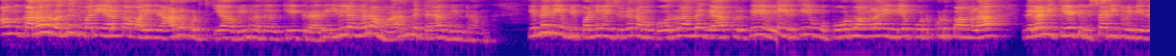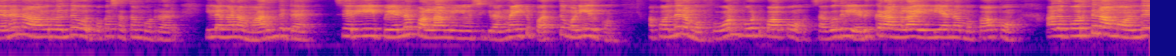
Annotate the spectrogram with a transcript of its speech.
அவங்க கணவர் வந்து இந்த மாதிரி ஏலக்காய் மாளிகை ஆர்டர் கொடுத்துட்டியா அப்படின்னு வந்து அவர் கேட்குறாரு இல்லைங்க நான் மறந்துட்டேன் அப்படின்றாங்க. என்ன நீ இப்படி பண்ணி வச்சிருக்க? நமக்கு ஒரு நாள் தான் கேப் இருக்கு. இருக்கு இவங்க போடுவாங்களா இல்லையா? போட்டு கொடுப்பாங்களா? இதெல்லாம் நீ கேட்டு விசாரிக்க வேண்டியதானே நான் அவர் வந்து ஒரு பக்கம் சத்தம் போடுறாரு. இல்லைங்க நான் மறந்துட்டேன். சரி இப்போ என்ன பண்ணலாம்னு யோசிக்கிறாங்க? நைட்டு பத்து மணி இருக்கும். அப்போ வந்து நம்ம ஃபோன் போட்டு பார்ப்போம். சகோதரி எடுக்கிறாங்களா இல்லையான்னு நம்ம பார்ப்போம். அதை பொறுத்து நம்ம வந்து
